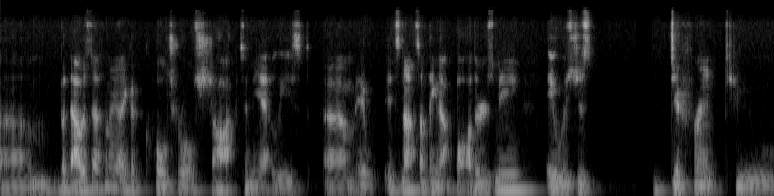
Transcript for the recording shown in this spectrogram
Um, but that was definitely like a cultural shock to me, at least. Um, it, it's not something that bothers me. It was just different to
